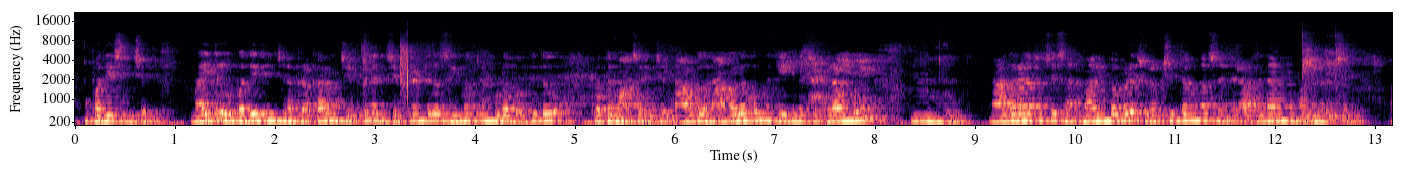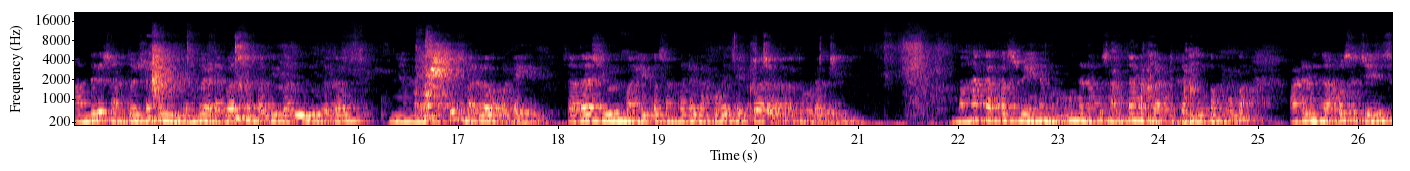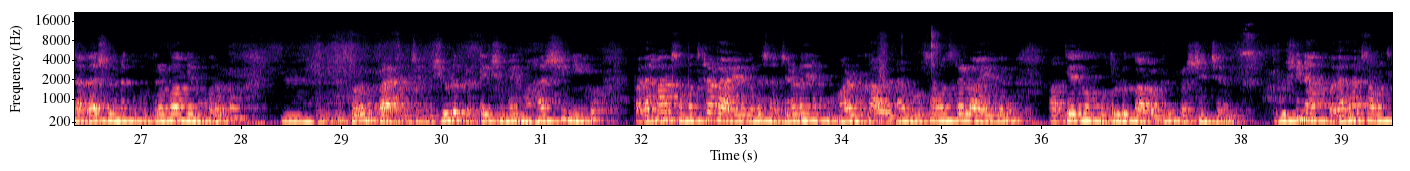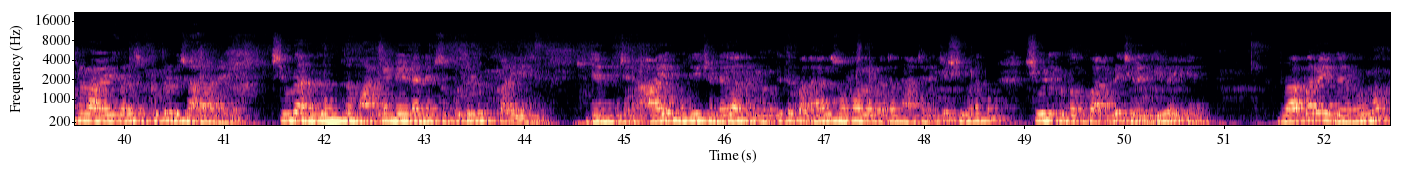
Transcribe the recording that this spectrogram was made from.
ఉపదేశించాడు మైత్రి ఉపదేశించిన ప్రకారం చెప్పినది చెప్పినట్టుగా సీమంతుని కూడా భక్తితో వ్రతం ఆచరించాడు నాగ నాగలోకంలోకి ఎగిన చంద్రాముడు నాగరాజుచే సన్మానింపబడి సురక్షితంగా రాజధానికి మళ్ళీ వచ్చింది అందరూ సంతోషంగా ఈ విధంగా ఎడబాసిన పతి పతులు వ్రత మహిళతో మరలా ఒకటయ్యారు. సదాశివుడు మరి యొక్క సంఘటన కూడా చెప్పదూడలేదు. మహా తపస్వి అయిన మృకుండనకు సంతాన ప్రాప్తి కలగకపోగా అతను తపస్సు చేసి సదాశివునకు పుత్రభాగ్యం కొరకు కొరకు ప్రార్థించింది శివుడు ప్రత్యక్షమై మహర్షి నీకు పదహారు సంవత్సరాల ఆయుగలు సజ్జనుడైన కుమారుడు కావాలన్నా నూరు సంవత్సరాల ఆయువు అత్యధిక పుత్రుడు కావాలని ప్రశ్నించండి. ఋషి నాకు పదహారు సంవత్సరాల ఆయువు సుపుత్రుడు చాలా అనేది శివుడు అనుగ్రహంతో మార్కండేయుడు అనే సుపుత్రుడు కలిగింది జన్మించాడు. ఆయు ముగించుండగా అతడు భక్తితో పదహారు సోమాల వ్రతం ఆచరించి శివునకు శివుని కృపకు పాత్రుడే చిరంజీవి అయ్యాడు. ద్వాపర యుగంలో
